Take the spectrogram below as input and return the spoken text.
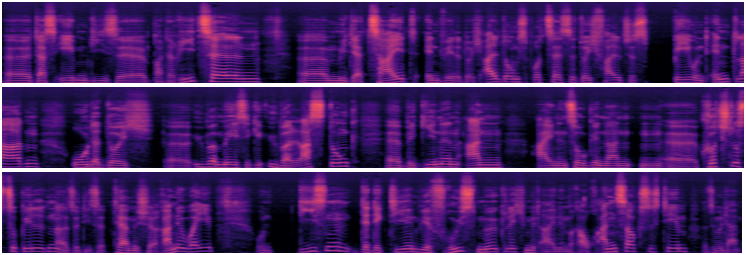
äh, dass eben diese Batteriezellen äh, mit der Zeit entweder durch Alterungsprozesse, durch falsches B- und Entladen oder durch äh, übermäßige Überlastung beginnen an einen sogenannten Kurzschluss zu bilden, also diese thermische Runaway. Und diesen detektieren wir frühestmöglich mit einem Rauchansaugsystem, also mit einem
